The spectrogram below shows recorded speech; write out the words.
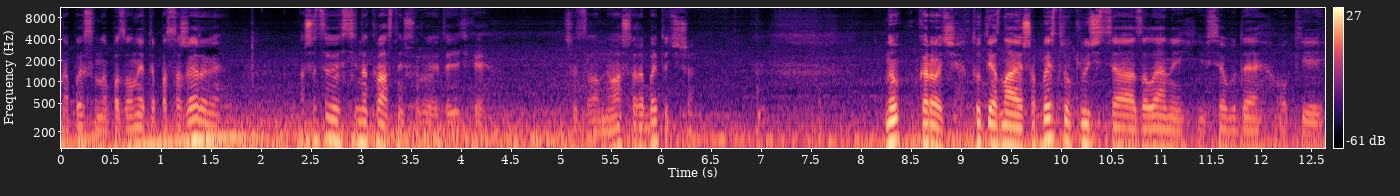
Написано позвонити пасажирові. А що це ви всі на красний шуруєте, дядьки? Що це вам нема що робити чи що? Ну, коротше, тут я знаю, що швидко включиться зелений і все буде окей.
